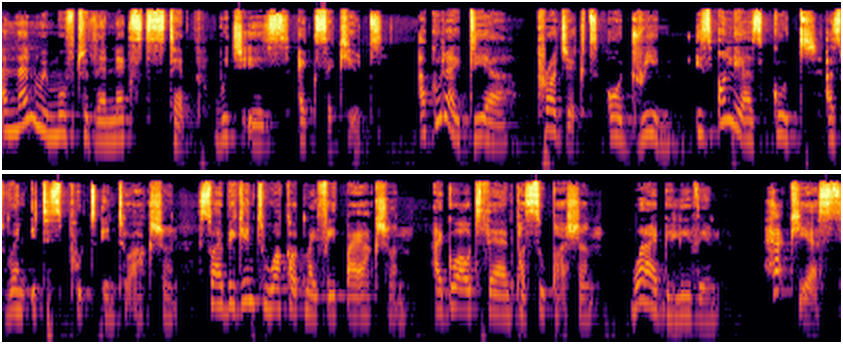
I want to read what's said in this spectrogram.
And then we move to the next step, which is execute. A good idea, project, or dream is only as good as when it is put into action. So I begin to work out my faith by action. I go out there and pursue passion, what I believe in, Heck yes,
